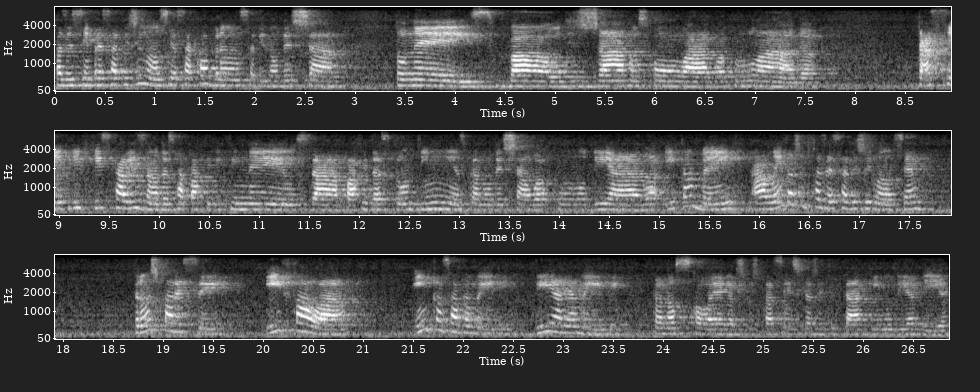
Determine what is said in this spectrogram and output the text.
fazer sempre essa vigilância e essa cobrança de não deixar tonéis, baldes, jarros com água acumulada, está sempre fiscalizando essa parte de pneus, a parte das plantinhas para não deixar o acúmulo de água e também, além da gente fazer essa vigilância, transparecer e falar incansavelmente, diariamente, para nossos colegas, para os pacientes que a gente está aqui no dia a dia,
